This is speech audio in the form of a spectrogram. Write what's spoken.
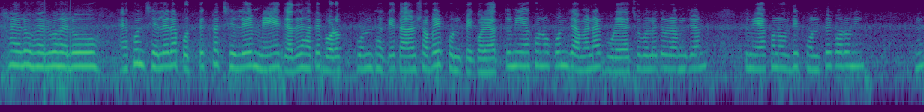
হ্যালো হ্যালো হ্যালো এখন ছেলেরা প্রত্যেকটা ছেলে, মেয়ে যাদের হাতে বড় ফোন থাকে তারা সবাই ফোন পে করে। আর তুমি এখনও কোন জামানায় পড়ে আছো বলে তো, রমজান? তুমি এখন অবধি ফোন পে করো নি হুম?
